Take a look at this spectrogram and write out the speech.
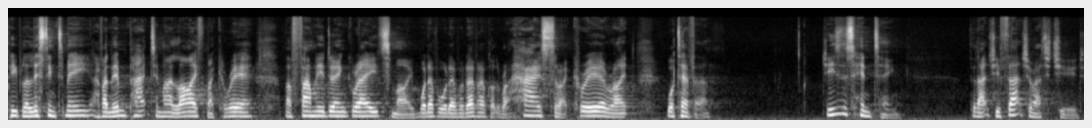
People are listening to me, I have an impact in my life, my career, my family are doing great, my whatever, whatever, whatever. I've got the right house, the right career, right whatever. Jesus is hinting that actually, if that's your attitude,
